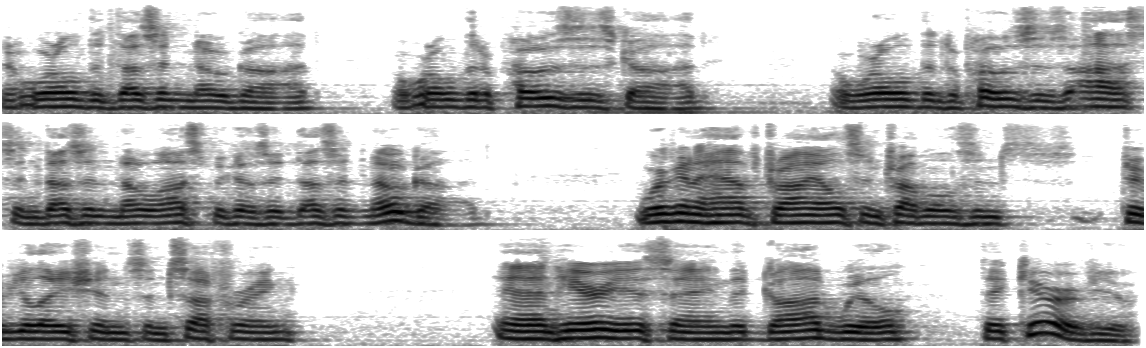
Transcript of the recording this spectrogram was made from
in a world that doesn't know God, a world that opposes God, a world that opposes us and doesn't know us because it doesn't know God. We're going to have trials and troubles and tribulations and suffering. And here he is saying that God will take care of you.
